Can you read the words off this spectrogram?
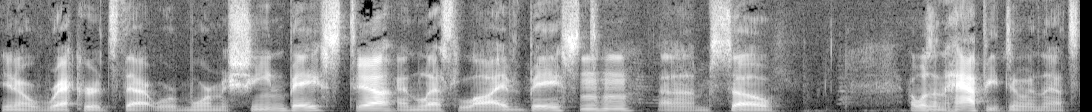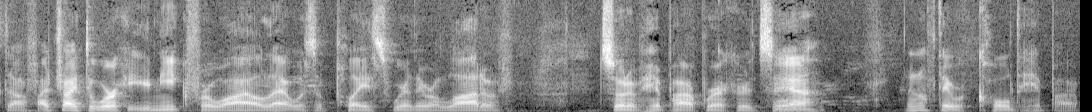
you know records that were more machine based Yeah. and less live based Mm-hmm. um, so i wasn't happy doing that stuff i tried to work at unique for a while that was a place where there were a lot of sort of hip hop records and Yeah. i don't know if they were called hip hop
